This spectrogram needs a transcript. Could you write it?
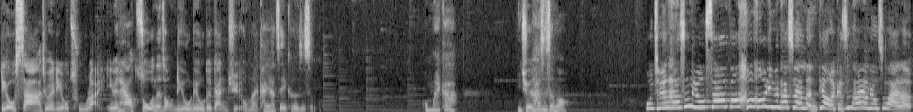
流沙就会流出来，因为它要做那种流流的感觉。我们来看一下这一颗是什么？Oh my god！你觉得它是什么？我觉得它是流沙包，因为它虽然冷掉了，可是它又流出来了。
